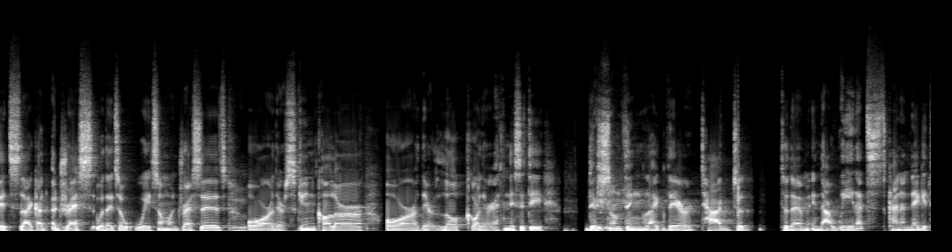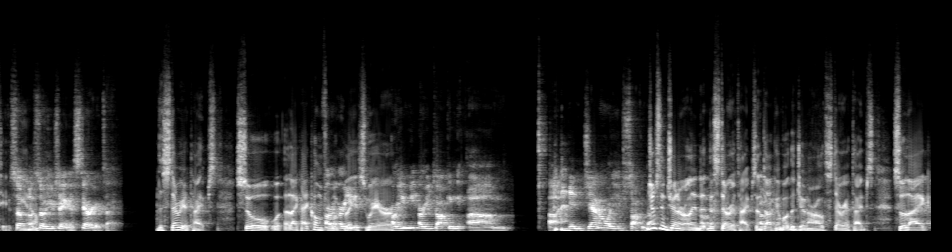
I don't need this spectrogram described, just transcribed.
it's like a, a dress, whether it's a way someone dresses or their skin color or their look or their ethnicity. There's something like they're tagged to to them in that way that's kind of negative. So, you know? so you're saying a stereotype? the stereotypes. So, like, I come from Are- a are you- place where Are you are you talking um, uh, in general? Or are you just talking about just in general in the, Okay. the stereotypes i'm Okay. talking about the general stereotypes so like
